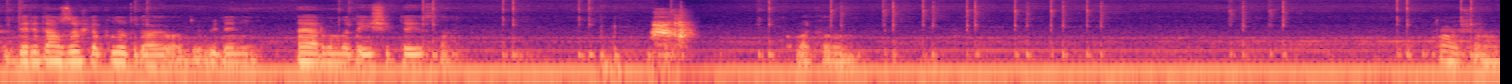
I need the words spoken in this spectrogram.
Şu deriden zırh yapılıyordu galiba. Dur bir deneyeyim. Eğer bunda değişik değilse. Bakalım. Tamam şunu.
